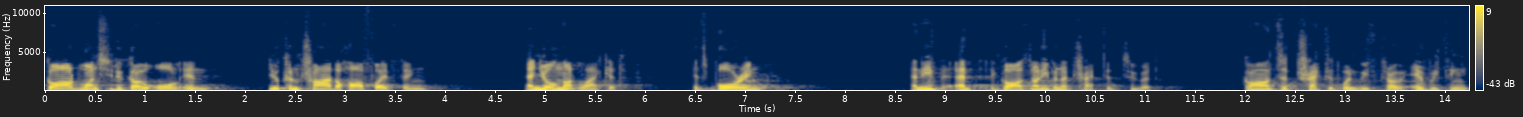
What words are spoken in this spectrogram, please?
God wants you to go all in. You can try the halfway thing, and you'll not like it. It's boring, and, and God's not even attracted to it. God's attracted when we throw everything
